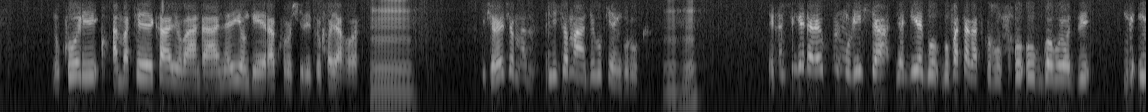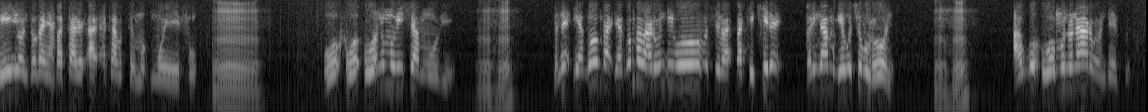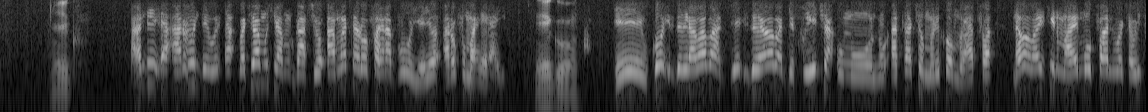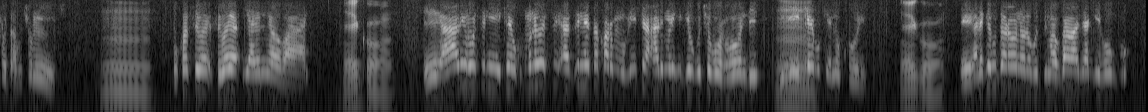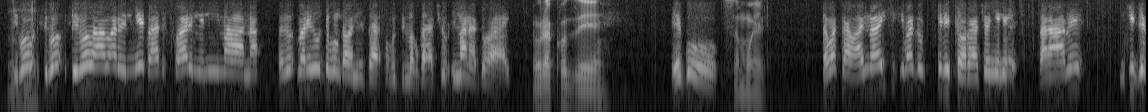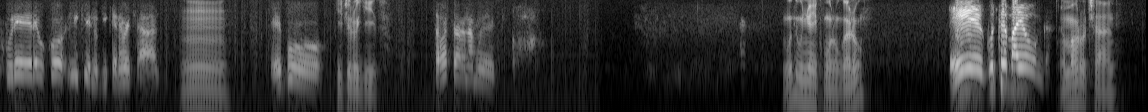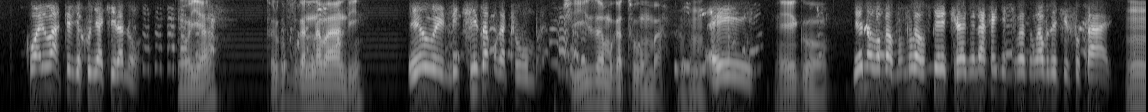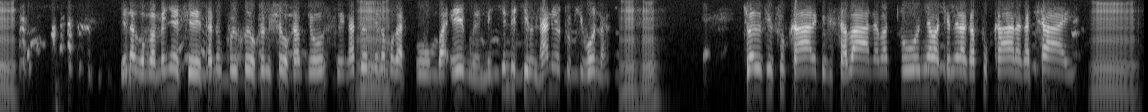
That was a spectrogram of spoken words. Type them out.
ni ukuri amateka yobandanya yiyongera kurushiriza uko yahora Mm. icyo rero ni cyo manje gukenguruka Mhm. reka nsigenda rero ko umubisha yagiye gu- gufata ubu- ubwo burozi n'iyo nzoga yafata atabutse mu- ifu Mm. uwo uwo ni umubisha mubi Mhm. None yagomba yagomba abarundi bose ba- batikire bari ngaha mu gihugu cy'u Burundi Mhm. ahubwo uwo muntu narondegwe Yego. kandi arondewe baca bamushyira mu gasho amwe ataropfa yaravuyeyo aropfa umaherayo Yego. Eh, uko ivyo birababaje ivyo birababaje kwica umuntu ataco muri ko murapfa nabo bari ikintu muhaye mupfa ntiwoca wifuza guca umwica Mm. kuko siwe siwe yaremye abo bantu Yego. Eh, ahari hose niyikebuke umuntu wese azi neza ko ari umubisha ari muri iki gihugu c'u Burundi Mm. yikebuke n'ukuri Yego. Eh, areke kutaronona ubuzima bw'abanyagihugu sibo Mhm. sibo sibo babaremye ba- twaremwe n'imana bari- duhungabaniza ubuzima bwacu imana yaduhaye Urakoze ego Samuel. sawa sawa hanyuma y'iki kibazo cy'ibitoro na cyo nyine barabe ikije kurere kuko ni ikintu gikenewe cyane Mm. ego Ijoro ryiza. sawa sawa na mwebwe Ubundi munyanya ku murongo aro? Eh gute mayonga Amahoro cyane. ko wari watevye kunyakira no Oya. Turi ko tuvugana n'abandi. ewe ndi ciza mu gatumba Ciza mu gatumba. Mhm. eh Yego. rero nagomba kuvuga ku vyerekeranye n'akajya kibazo mwabuze c'isukari Mm. rero nagomba menyeshe leta n'ukuri ko yokora ibishoboka byose nka twebwe Mm. no mu gatumba emwe ni ikindi kintu nta niyo tukibona Mhm. Ikibazo c'isukari dufise abana batonya bakenera agasukari agacayi Mm.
